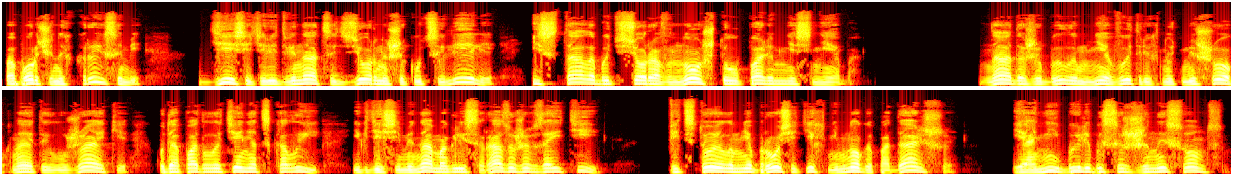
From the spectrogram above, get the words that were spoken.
попорченных крысами, десять или двенадцать зернышек уцелели, и стало быть все равно, что упали мне с неба. Надо же было мне вытряхнуть мешок на этой лужайке, куда падала тень от скалы и где семена могли сразу же взойти. Ведь стоило мне бросить их немного подальше, и они были бы сожжены солнцем.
